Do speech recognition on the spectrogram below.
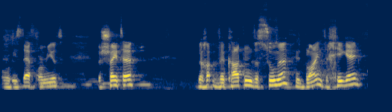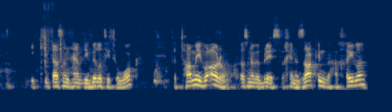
or he's deaf or mute. V'sheite, the v'sume, he's blind. V'chige, he doesn't have the ability to walk. V'tami v'oro, doesn't have a bris. V'china zakin, v'hachela,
